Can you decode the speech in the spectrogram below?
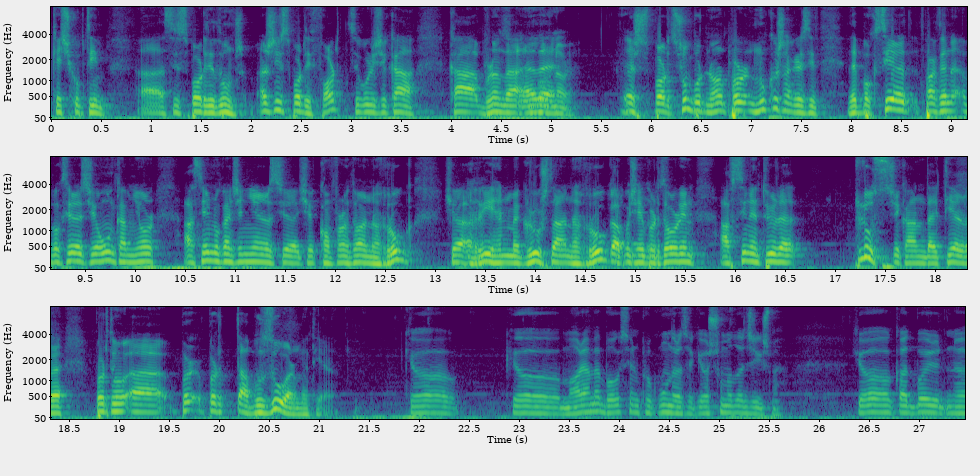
keqkuptim uh, si sport i dhunshëm. Është një sport i fortë, sigurisht që ka ka brenda edhe është sport shumë burrëror, por nuk është agresiv. Dhe boksierët, të paktën boksierët që un kam njohur, asnjëherë nuk kanë qenë njerëz që që konfrontohen në rrugë, që rrihen me grushta në rrugë apo që e përdorin aftësinë e tyre plus që kanë ndaj tjerëve për të uh, për për të abuzuar me tjerë. Kjo kjo marrja me boksin përkundrazi kjo është shumë e logjikshme. Kjo ka të bëjë me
